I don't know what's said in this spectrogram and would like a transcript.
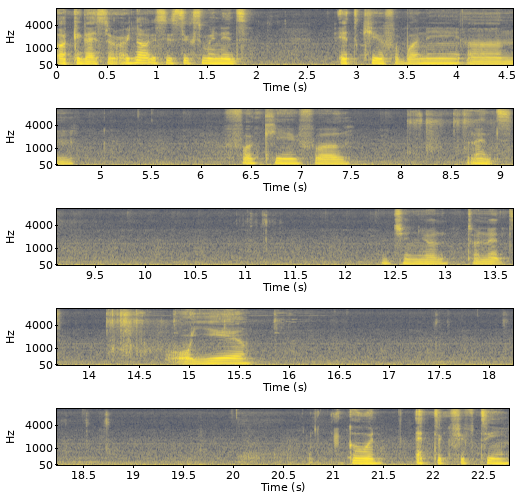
Okay, guys, so right now this is 6 minutes. 8 kill for Bunny and 4k for length genuine to net. oh yeah good. Ethic 15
